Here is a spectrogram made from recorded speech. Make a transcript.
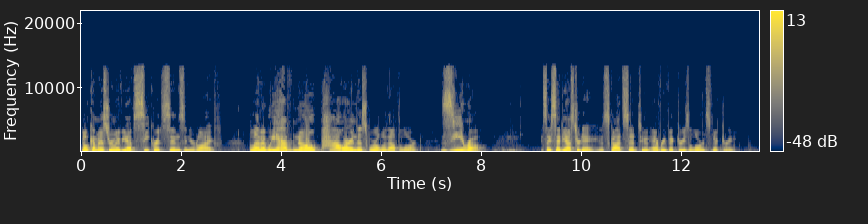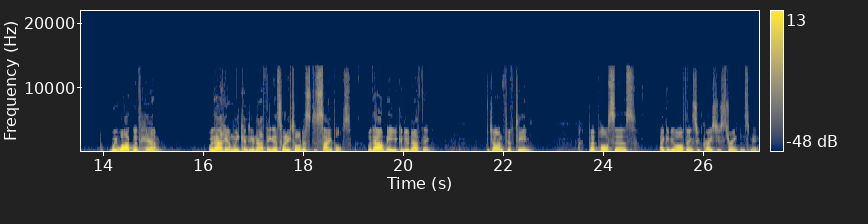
Don't come in this room if you have secret sins in your life. Beloved, we have no power in this world without the Lord. Zero. As I said yesterday, as Scott said too, every victory is the Lord's victory. We walk with Him. Without him, we can do nothing. That's what he told his disciples. Without me, you can do nothing. John 15. But Paul says, I can do all things through Christ who strengthens me.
